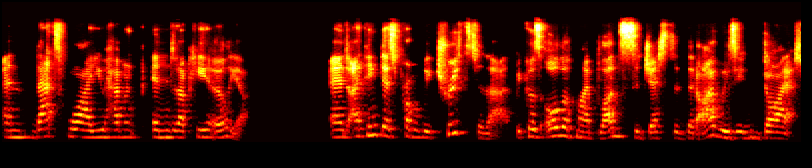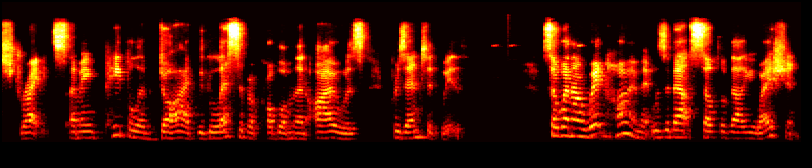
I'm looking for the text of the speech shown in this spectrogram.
And that's why you haven't ended up here earlier. And I think there's probably truth to that because all of my blood suggested that I was in dire straits. I mean, people have died with less of a problem than I was presented with. So when I went home, it was about self evaluation.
